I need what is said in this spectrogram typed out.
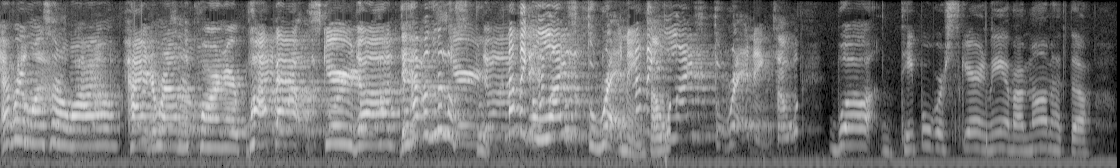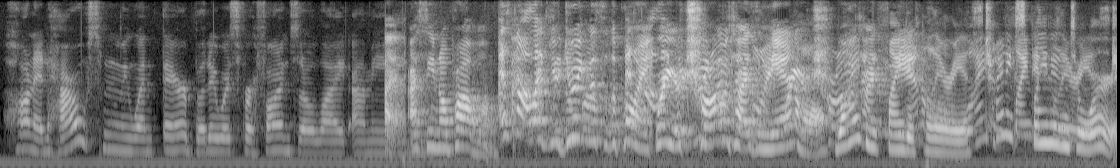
Every once in a while, hide around the corner, pop out, scare your dog. They have a little spook. Nothing life threatening. So, life threatening. So Well, people were scaring me and my mom at the haunted house when we went there, but it was for fun, so like, I mean. I see no problem. It's not like you're doing this to the point where you're traumatizing the animal. Why do you find it hilarious? Try and explain it into words.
